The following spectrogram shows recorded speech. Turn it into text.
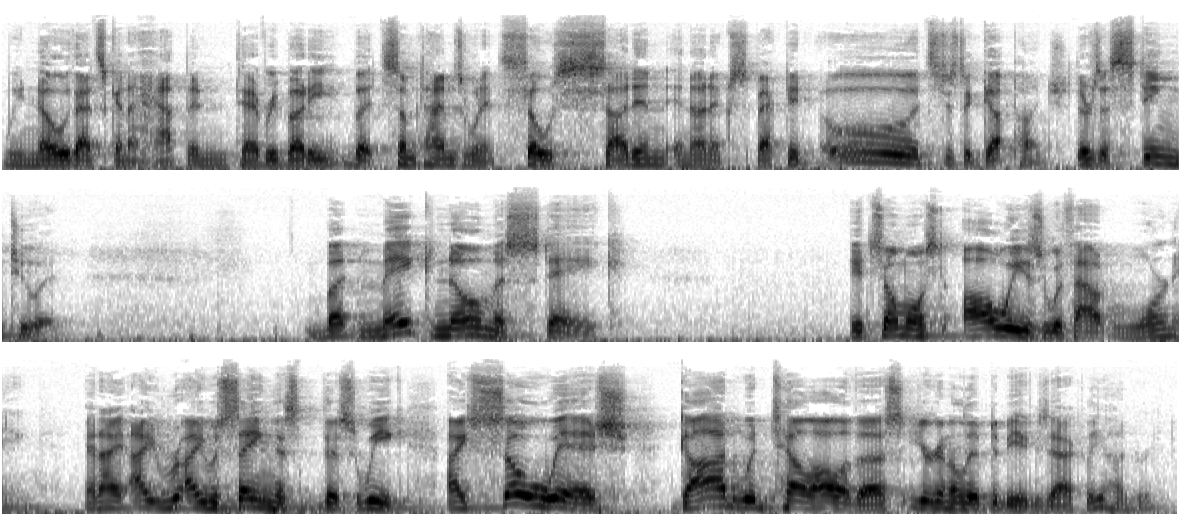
we know that's going to happen to everybody, but sometimes when it's so sudden and unexpected, oh, it's just a gut punch. There's a sting to it. But make no mistake, it's almost always without warning. And I, I, I, was saying this this week. I so wish God would tell all of us, you're going to live to be exactly 100.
